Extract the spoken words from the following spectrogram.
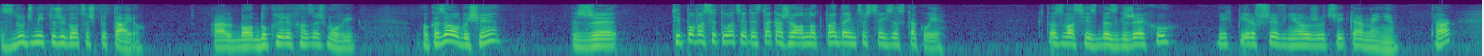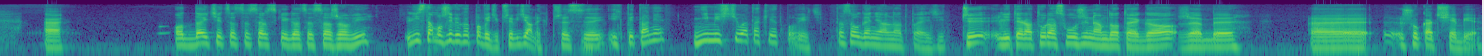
z ludźmi, którzy go o coś pytają, albo do których on coś mówi, okazałoby się, że typowa sytuacja to jest taka, że on odpowiada im coś, co ich zaskakuje. Kto z was jest bez grzechu? Niech pierwszy w nią rzuci kamieniem. Tak? E, oddajcie co cesarskiego cesarzowi. Lista możliwych odpowiedzi przewidzianych przez y, ich pytanie nie mieściła takiej odpowiedzi. To są genialne odpowiedzi. Czy literatura służy nam do tego, żeby e, szukać siebie?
